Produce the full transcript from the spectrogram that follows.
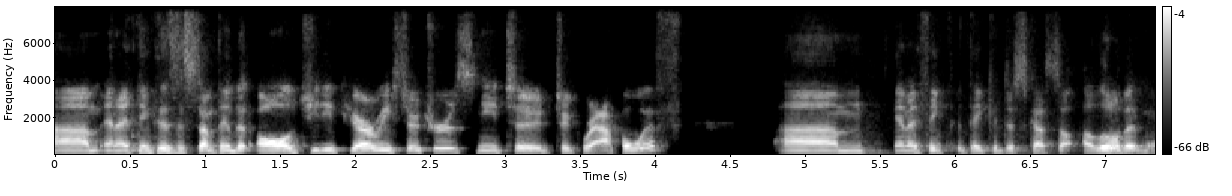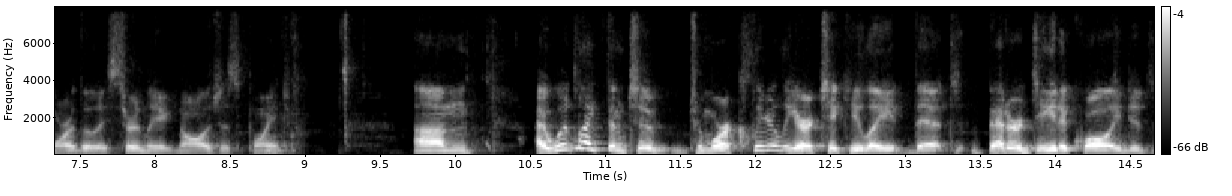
Um, and I think this is something that all GDPR researchers need to, to grapple with. Um, and I think they could discuss a, little bit more, though they certainly acknowledge this point. Um, I would like them to, to more clearly articulate that better data quality does,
